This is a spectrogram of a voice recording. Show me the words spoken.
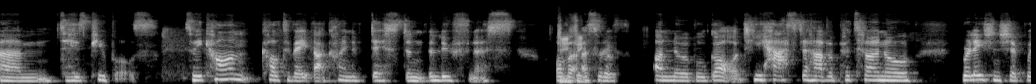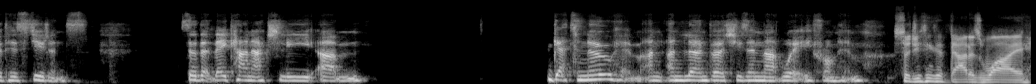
um, to his pupils. So he can't cultivate that kind of distant aloofness of a, think- a sort of unknowable God. He has to have a paternal relationship with his students so that they can actually um, get to know him and, and learn virtues in that way from him. So do you think that that is why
